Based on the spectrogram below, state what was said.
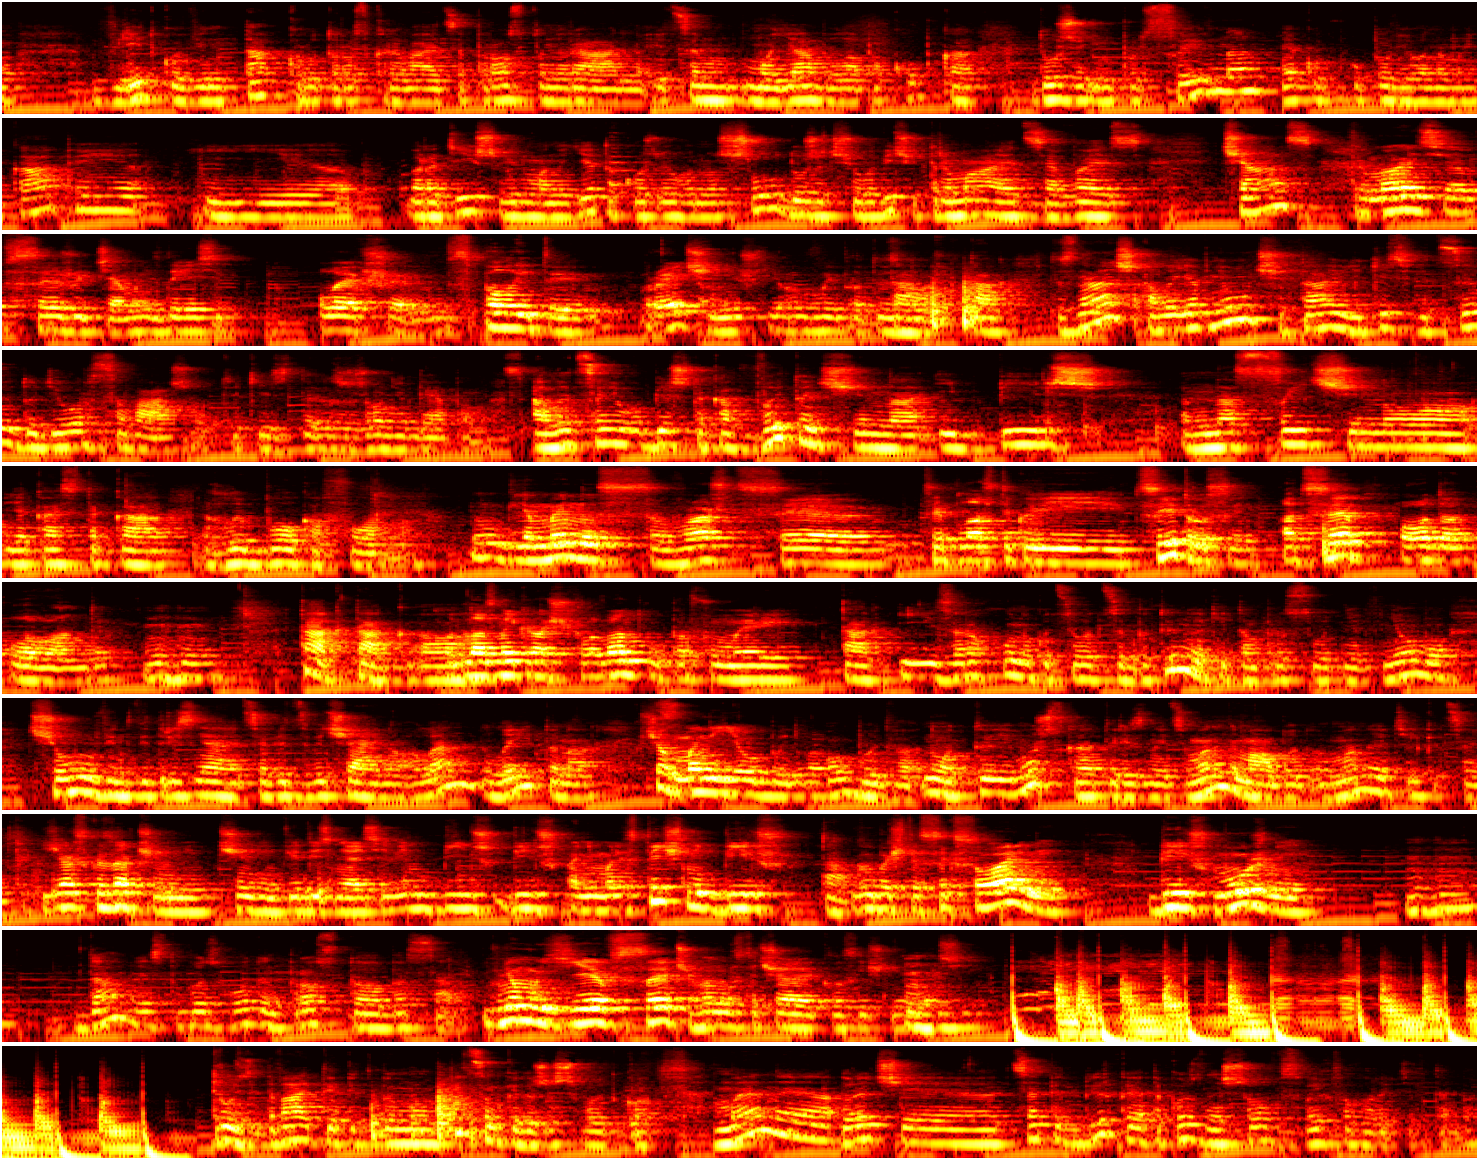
Влітку він так круто розкривається, просто нереально. І це моя була покупка дуже імпульсивна. Я купив його на мейкапі і радію, що він в мене є. Також його ношу. Дуже чоловічий, тримається весь час. Тримається все життя. Мені здається, легше спалити речі, ніж його випрати Так, так. Ти знаєш, але я в ньому читаю якийсь відсил до Dior Savage, от якийсь з Жоні Депом. Але це його більш така витончена і більш насичено якась така глибока форма. Ну, для мене саваж це, це пластикові цитруси, а це ода лаванди. Угу. Так, так. Одна з найкращих лаванд у парфумерії. Так, і за рахунок цього цибутину, який там присутній, в ньому чому він відрізняється від звичайного Лен- Лейтона, Хоча в мене є обидва. Обидва. Ну, ти можеш сказати різницю? У мене нема обидва, у мене тільки цей. Я ж сказав, чим він, чим він відрізняється. Він більш, більш анімалістичний, більш, Так. вибачте, сексуальний, більш мужній. Угу. Да, я з тобою згоден, просто бестселер. В ньому є все, чого не вистачає класичній версії. Давайте підбимо підсумки дуже швидко. У мене, до речі, ця підбірка я також знайшов своїх фаворитів в тебе.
